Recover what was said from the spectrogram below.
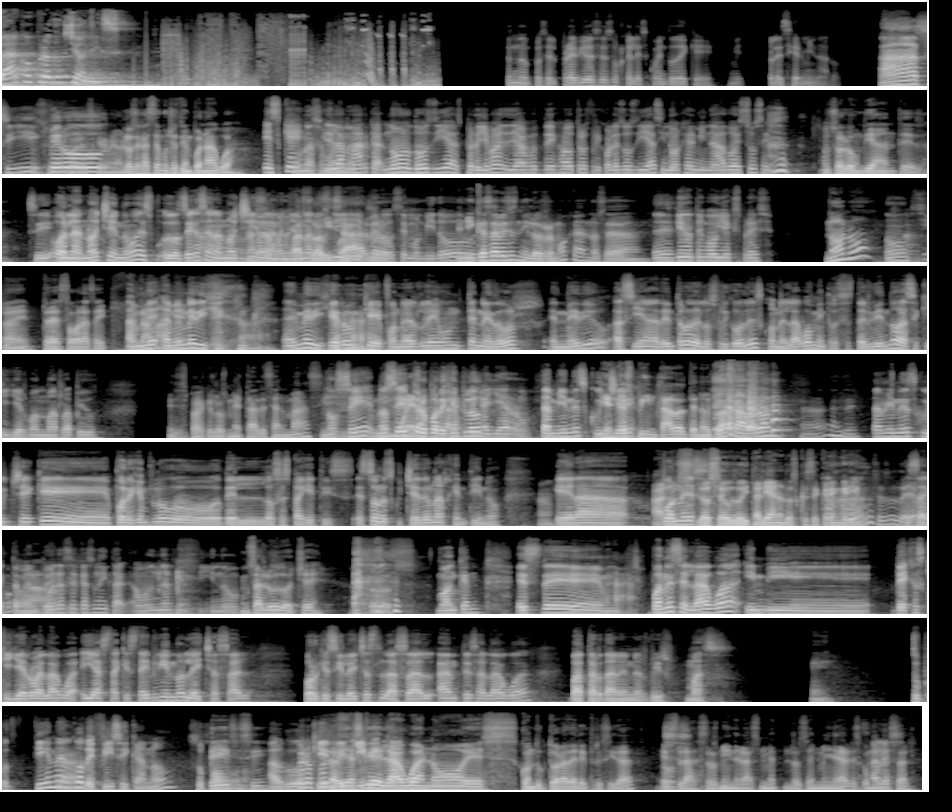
Vago Producciones. Bueno, pues el previo es eso que les cuento de que mis frijoles germinaron. Ah, sí, Los frijoles pero... Los dejaste mucho tiempo en agua. Es que Una es la marca. No, dos días, pero ya, me, ya he dejado otros frijoles dos días y no ha germinado. Eso se... Son solo un día antes. Sí, o en la noche, ¿no? Es- los dejas en la Ah, noche y en la para mañana los Sí, suavizarlos. pero se me olvidó. En mi casa a veces ni los remojan, o sea... Eh, Sí, no tengo olla express. No, no. no. ¿eh? tres horas ahí. A mí, a mí me dijeron, Ah. a mí me dijeron que ponerle un tenedor en medio, así adentro de los frijoles, con el agua mientras se está hirviendo, hace que hiervan más rápido. Dices, para que los metales sean más. y No sé, no sé, muera. pero por ejemplo, tenga hierro. también Bien escuché, despintado el tenedor. Tú, ah, cabrón. Ah, sí. también escuché que, por ejemplo, de los espaguetis, esto lo escuché de un argentino, Ah. que era, Ah, los- pones, los, pseudo italianos, los que se creen Ajá, griegos. esos de exactamente. Ah, Ponle a ok. hacer caso a un, ita- a un argentino. Un saludo, che. A todos. mancan, este, pones el agua y, y dejas que hierva el agua y hasta que está hirviendo le echas sal, porque si le echas la sal antes al agua va a tardar en hervir más. Sí. Supo- Tiene Ya. algo de física, ¿no? Supongo. sí, sí. Algo Pero, pues, de ¿Sabías que el agua no es conductora de electricidad? Es Los- las, los, minerales, los minerales como la sal.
